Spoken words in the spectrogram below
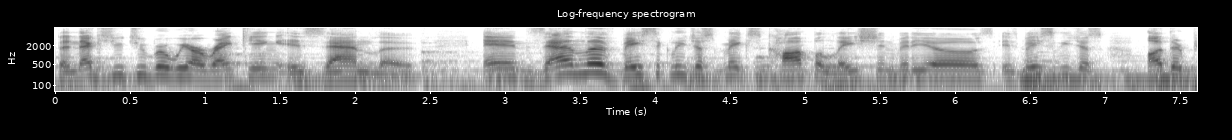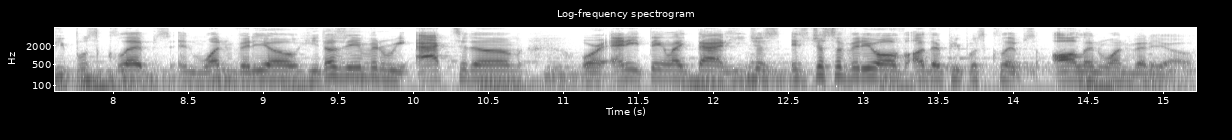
The next YouTuber we are ranking is Zanlev. And Zanlev basically just makes compilation videos. It's basically just other people's clips in one video. He doesn't even react to them or anything like that. He just it's just a video of other people's clips all in one video.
